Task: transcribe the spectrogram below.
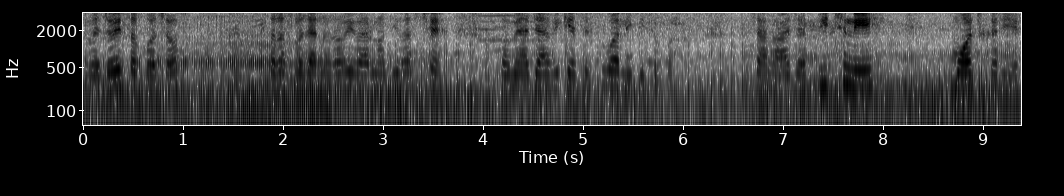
તમે જોઈ શકો છો. સરસ મજાનો રવિવારનો દિવસ છે. તો અમે આજે આવી ગયા છીએ સુવાલી બીચ ઉપર. ચાલો આજે બીચની મોજ કરીએ.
